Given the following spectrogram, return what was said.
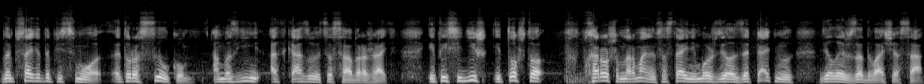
написать это письмо, эту рассылку, а мозги отказываются соображать. И ты сидишь, и то, что в хорошем, нормальном состоянии можешь делать за 5 минут, делаешь за 2 часа.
